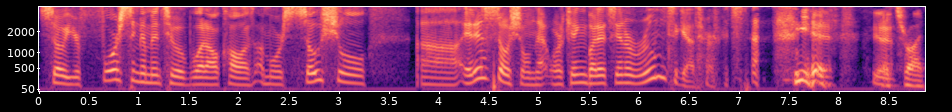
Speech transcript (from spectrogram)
So you're forcing them into what I'll call a, more social. Uh, it is social networking, but it's in a room together. It's not. Yes, you know. that's right.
